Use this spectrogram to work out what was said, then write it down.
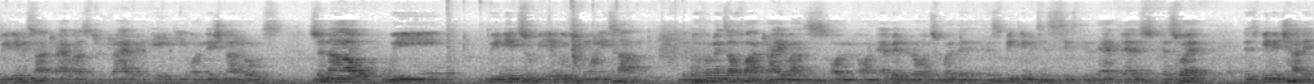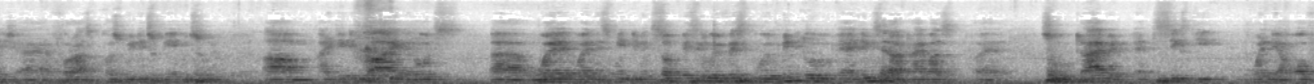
we limit our drivers to drive at 80 on national roads. So now we we need to be able to monitor the performance of our drivers on, on urban roads where the, the speed limit is 60. That, that is, that's where there's been a challenge uh, for us because we need to be able to um, identify the roads uh, where, where the speed limit. So basically, we've, we've been to, uh, limited our drivers uh, to drive at, at 60 when they are off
